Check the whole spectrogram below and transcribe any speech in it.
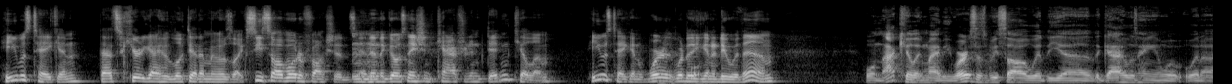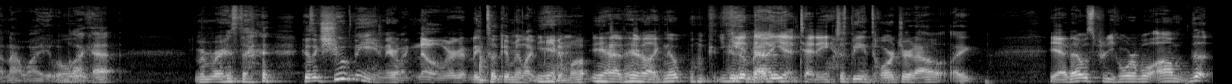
he was taken. That security guy who looked at him and was like, "Seesaw motor functions," and Mm-hmm. then the Ghost Nation captured him, didn't kill him. He was taken. Where, what are they going to do with him? Well, not killing might be worse, as we saw with the uh, the guy who was hanging with, with uh, not Wyatt with Black Hat. Remember his? he was like, "Shoot me!" And they were like, "No." We're, they took him and like beat him up. Yeah, they were like, "Nope, you can't die yet, Teddy." Just being tortured out, like Yeah, that was pretty horrible. Um, the,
